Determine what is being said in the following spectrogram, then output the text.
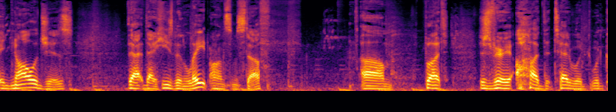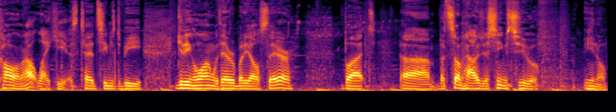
acknowledges that that he's been late on some stuff, um, but." Just very odd that Ted would, would call him out like he is. Ted seems to be getting along with everybody else there, but um, but somehow just seems to, you know,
